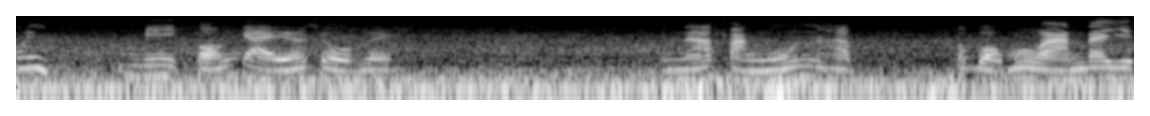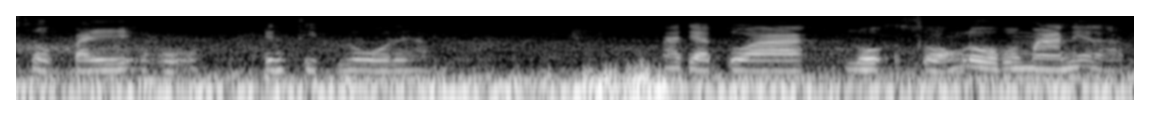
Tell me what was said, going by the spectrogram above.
ไม่มีของใหญ่มาโฉบเลยเห็นนะฝั่งนู้นนะครับเขาบอกเมื่อวานได้ยี่สกไปโอ้โหเป็นสิบโลเลยครับ น่าจะตัวโลสองโลประมาณนี้แหละครับ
